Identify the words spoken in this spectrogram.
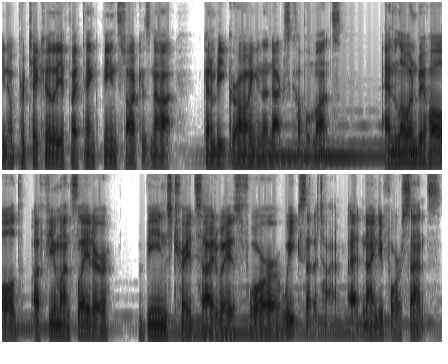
You know, particularly if I think Beanstalk is not going to be growing in the next couple months. And lo and behold, a few months later, beans trade sideways for weeks at a time at 94 cents.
